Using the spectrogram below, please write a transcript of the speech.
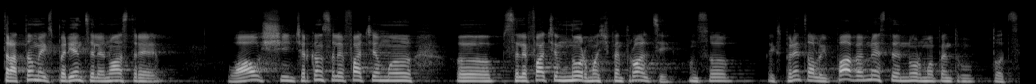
tratăm experiențele noastre wow și încercăm să le facem, uh, uh, să le facem normă și pentru alții. Însă experiența lui Pavel nu este normă pentru toți.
